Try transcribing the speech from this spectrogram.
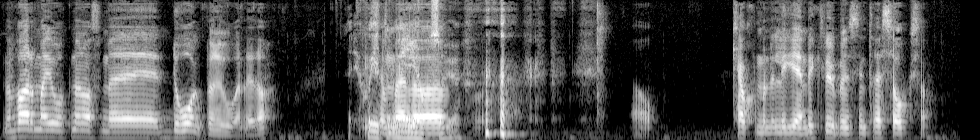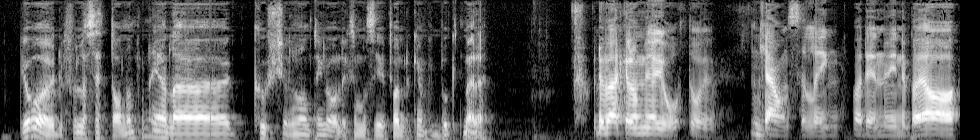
Men vad hade man gjort med någon som är drogberoende då? Det skiter Liksom, man i eller- också ju. Ja. Kanske det ligger ändå i klubbens intresse också. Jo, du får väl sätta honom på någon jävla kurs eller någonting då liksom och se ifall du kan få bukt med det. Och det verkar de ju ha gjort då ju. Counseling, vad det nu innebär. Ja,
